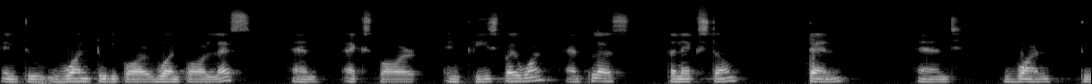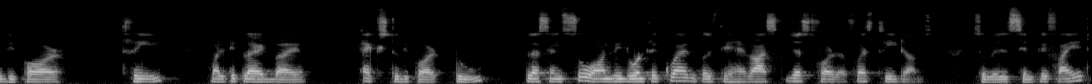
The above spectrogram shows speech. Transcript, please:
into 1 to the power 1 power less and x power increased by 1 and plus the next term 10 and 1 to the power 3 multiplied by x to the power 2 plus and so on. We don't require because they have asked just for the first three terms. So we'll simplify it.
